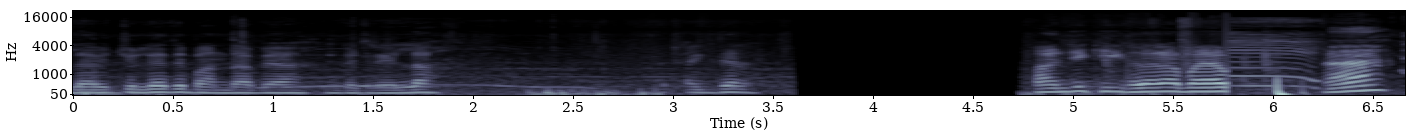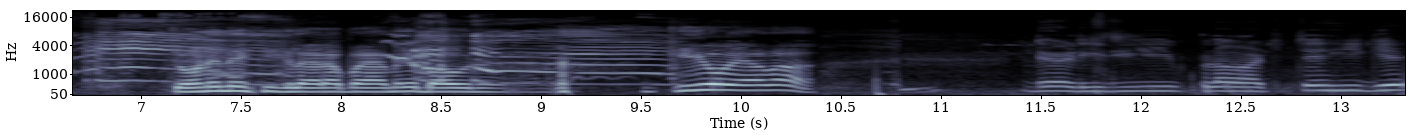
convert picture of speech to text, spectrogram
ਲੈ ਚੁੱਲ੍ਹੇ ਤੇ ਬੰਦਾ ਪਿਆ ਗਜਰੇਲਾ। ਇੱਧਰ। ਹਾਂਜੀ, ਕੀ ਖਲਾਰਾ ਪਾਇਆ? ਹੈ? ਚੋਣੇ ਨੇ ਕੀ ਖਲਾਰਾ ਪਾਇਆ ਮੇਰੇ ਬਾਉ ਨੇ? ਕੀ ਹੋਇਆ ਵਾ? ਡੈਡੀ ਜੀ ਪਲਾਟ 'ਚ ਹੀਗੇ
